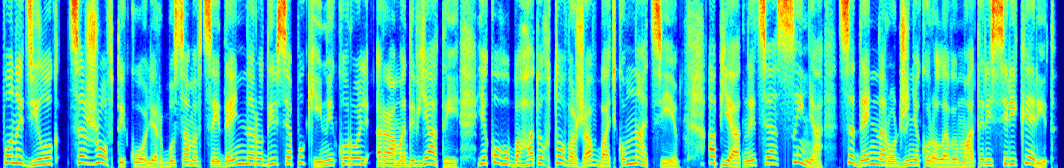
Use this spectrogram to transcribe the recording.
Понеділок – це жовтий колір, бо саме в цей день народився покійний король Рама IX, якого багато хто вважав батьком нації. А п'ятниця – синя – це день народження королеви-матері Сірікеріт.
